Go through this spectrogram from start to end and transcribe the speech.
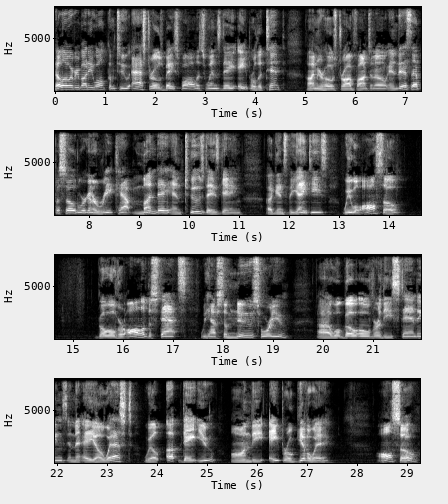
Hello, everybody. Welcome to Astros Baseball. It's Wednesday, April the 10th. I'm your host, Rob Fontenot. In this episode, we're going to recap Monday and Tuesday's game against the Yankees. We will also go over all of the stats. We have some news for you. Uh, we'll go over the standings in the AL West. We'll update you on the April giveaway. Also,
